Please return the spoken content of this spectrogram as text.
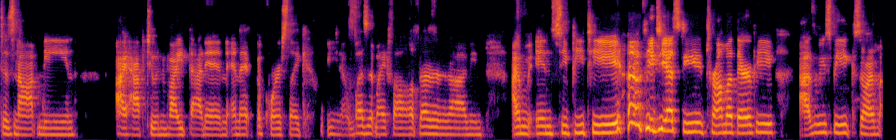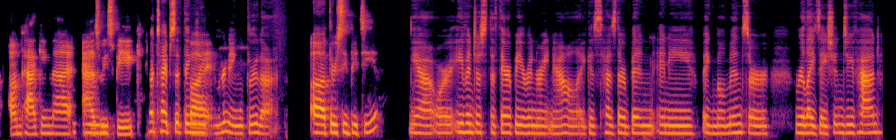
does not mean I have to invite that in. And it, of course, like, you know, wasn't my fault. Blah, blah, blah. I mean, I'm in CPT, PTSD, trauma therapy as we speak. So I'm unpacking that mm-hmm. as we speak. What types of things but, are you learning through that? Uh, through CPT. Yeah, or even just the therapy you're in right now. Like, is has there been any big moments or realizations you've had?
